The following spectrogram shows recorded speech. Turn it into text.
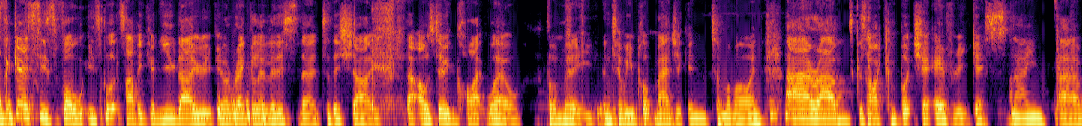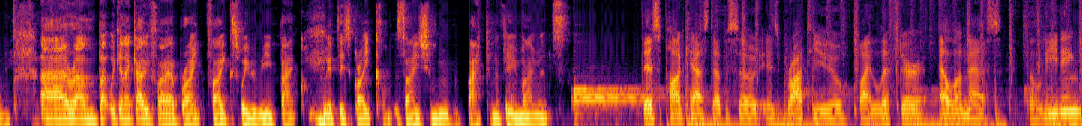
it's the guest's fault. He's put something, and you know, if you're a regular listener to this show, that I was doing quite well for me until you put magic into my mind. Because I can butcher every guest's name. Um, uh, um, but we're going to go for our break, folks. We will be back with this great conversation. We'll be back in a few moments. This podcast episode is brought to you by Lifter LMS, the leading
